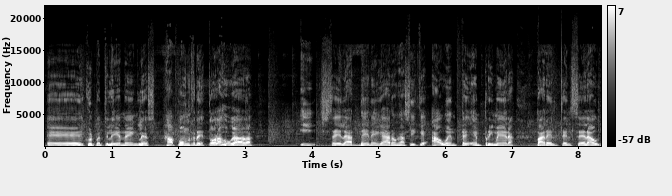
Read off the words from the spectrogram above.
Eh, disculpen, estoy leyendo en inglés. Japón retó la jugada y se la denegaron. Así que Aguente en primera para el tercer out.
